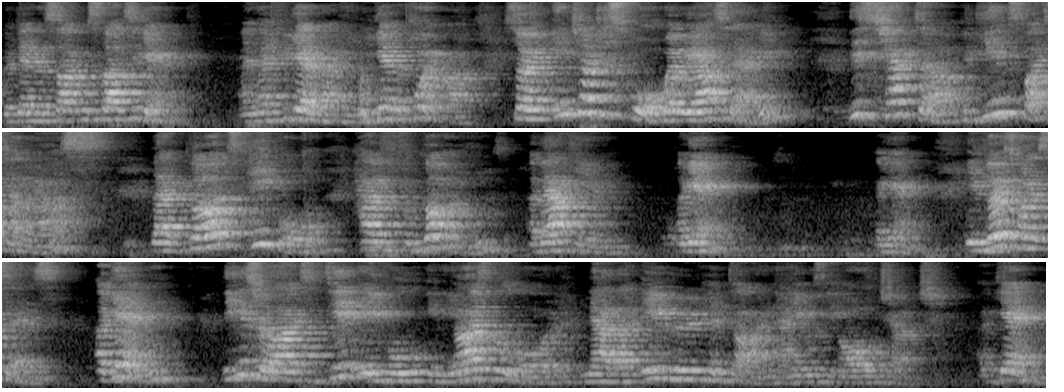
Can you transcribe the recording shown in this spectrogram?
But then the cycle starts again, and they forget about Him. You get the point, right? So in Judges 4, where we are today, this chapter begins by telling us that God's people have forgotten about Him again. Again. In verse 1 it says, Again, the Israelites did evil in the eyes of the Lord now that Ehud had died. Now he was the old judge. Again,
